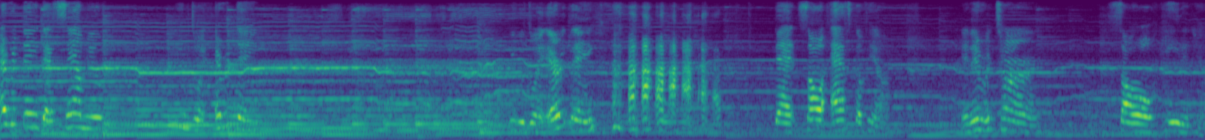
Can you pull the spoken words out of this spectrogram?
everything that Samuel, he was doing everything was doing everything that Saul asked of him. And in return, Saul hated him.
